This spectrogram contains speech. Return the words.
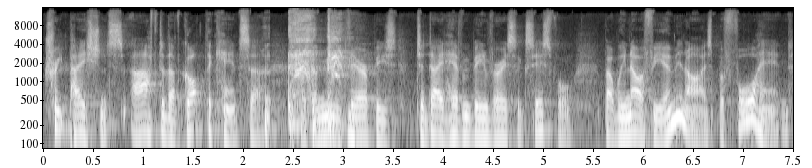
treat patients after they've got the cancer with immune therapies to date haven't been very successful. But we know if we immunise beforehand,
